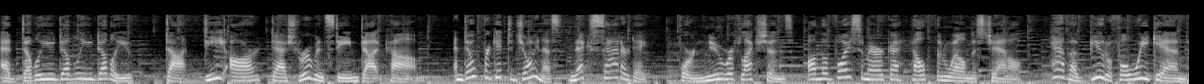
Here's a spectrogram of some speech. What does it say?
at www.dr-rubinstein.com. And don't forget to join us next Saturday for New Reflections on the Voice America Health and Wellness Channel. Have a beautiful weekend.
